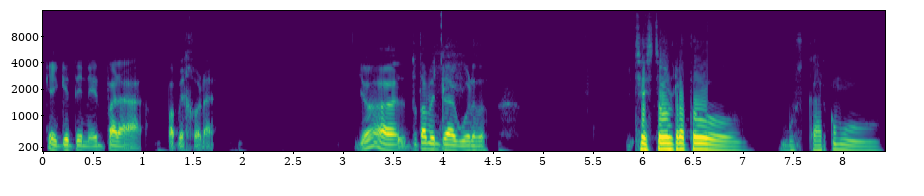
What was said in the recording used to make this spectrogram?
que hay que tener para, para mejorar. Yo ah, totalmente de acuerdo. Es todo el rato buscar como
